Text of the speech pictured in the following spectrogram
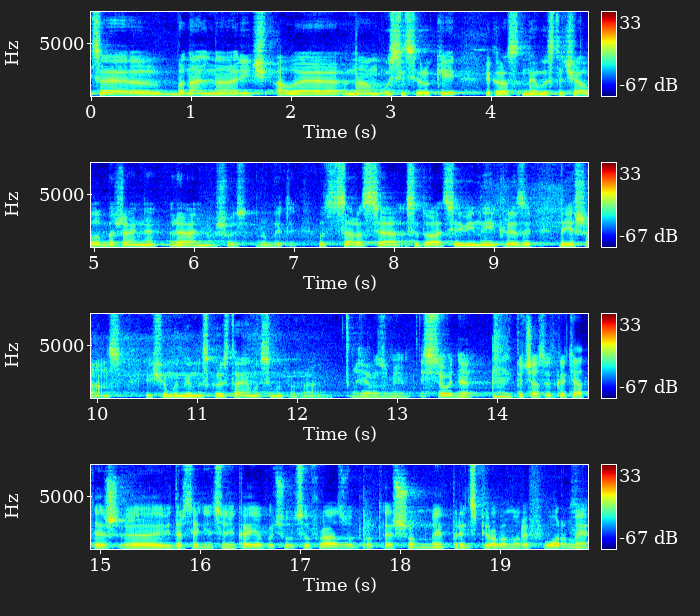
Це е, банальна річ, але нам усі ці роки якраз не вистачало бажання реально щось робити. От зараз ця ситуація війни і кризи дає шанс. Якщо ми ним не скористаємося, ми програємо. Я розумію. Сьогодні під час відкриття теж е, від Арсенія Ценюка я почув цю фразу про те, що ми в принципі робимо реформи,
